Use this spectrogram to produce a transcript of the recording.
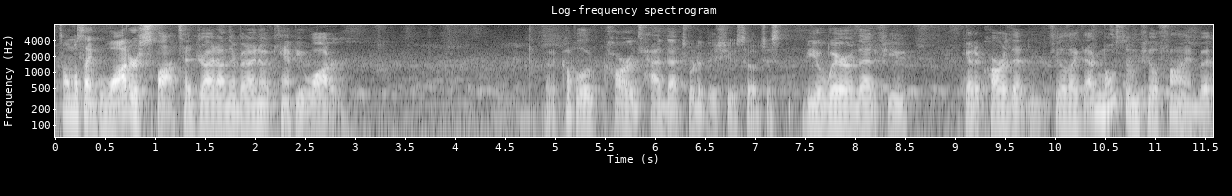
it's almost like water spots had dried on there, but I know it can't be water. But a couple of cards had that sort of issue, so just be aware of that if you get a card that feels like that. Most of them feel fine, but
